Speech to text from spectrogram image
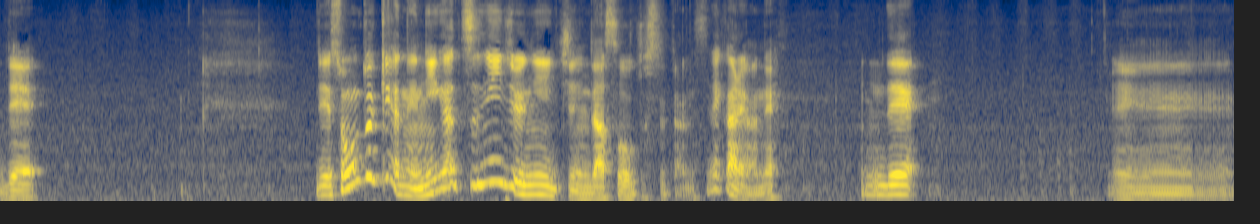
で、で、その時はね、2月22日に出そうとしてたんですね、彼はね。で、え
